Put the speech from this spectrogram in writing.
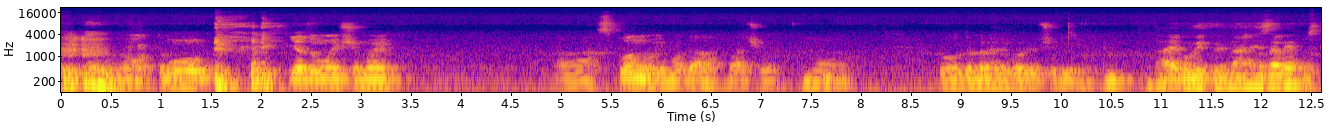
Ну, думаю, що ми е, сплануємо, да, бачу е, Володимира Григорьовича Ліву. Да, я був відповідальний за випуск.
